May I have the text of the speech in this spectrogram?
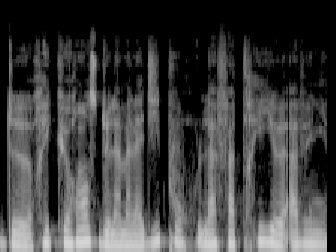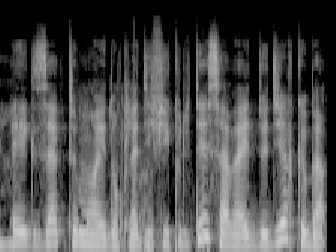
de récurrence de la maladie pour la fatrie euh, à venir. Exactement. Et donc la difficulté, ça va être de dire que ben,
